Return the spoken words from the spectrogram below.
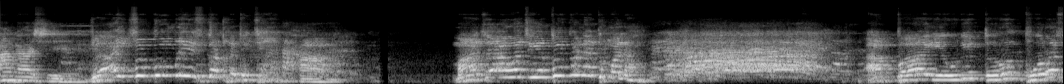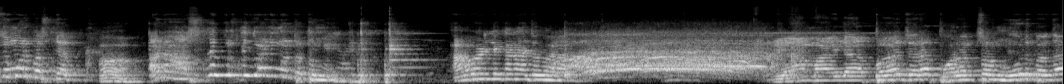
अंगाशी जायचं कोंबडी इसकटलं त्याच्या. हा. माझा आवाज येतोय का नाही तुम्हाला? आप्पा एवढी तरुण पोरं समोर बसतात. आणि असली कसली गाणी म्हणता तुम्ही. आवडले का नाही तुम्हाला? या मायला आप्पा जरा पोरांचा मूड बघा.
